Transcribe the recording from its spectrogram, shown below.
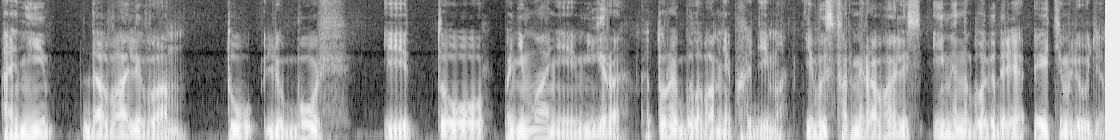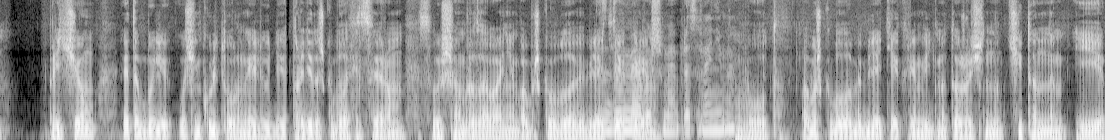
Они давали вам ту любовь и то понимание мира, которое было вам необходимо. И вы сформировались именно благодаря этим людям. Причем это были очень культурные люди. Прадедушка был офицером с высшим образованием, бабушка была библиотекарем. С двумя высшими образованиями. Вот. Бабушка была библиотекарем, видимо, тоже очень начитанным и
